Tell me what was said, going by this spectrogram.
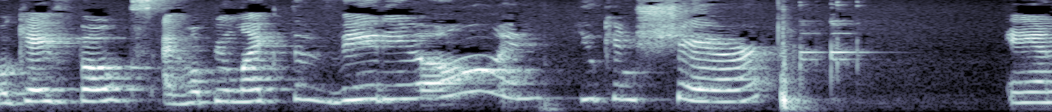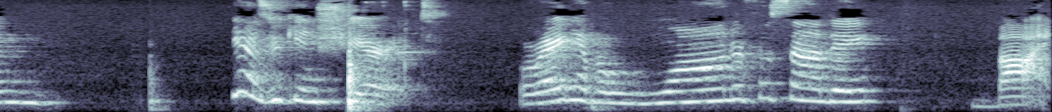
Okay, folks, I hope you liked the video and you can share. And yes, you can share it. All right, have a wonderful Sunday. Bye.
